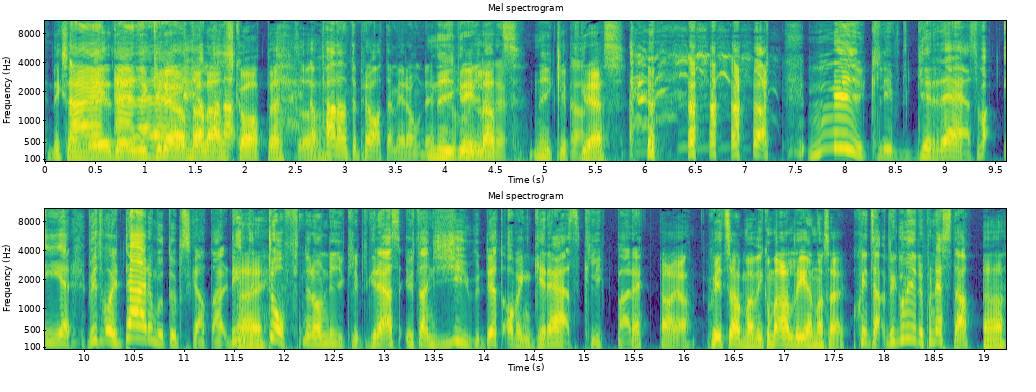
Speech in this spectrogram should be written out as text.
liksom Nej, det, det, nej, nej, det nej, gröna landskapet och Jag pallar inte prata mer om det. Nygrillat, nyklippt Ja. gräs. Nyklippt gräs, vad är Vet du vad jag däremot uppskattar? Det är Nej. inte doften av nyklippt gräs, utan ljudet av en gräsklippare. Ja, ja, skitsamma, vi kommer aldrig enas här. Skitsamma, vi går vidare på nästa. Ja.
